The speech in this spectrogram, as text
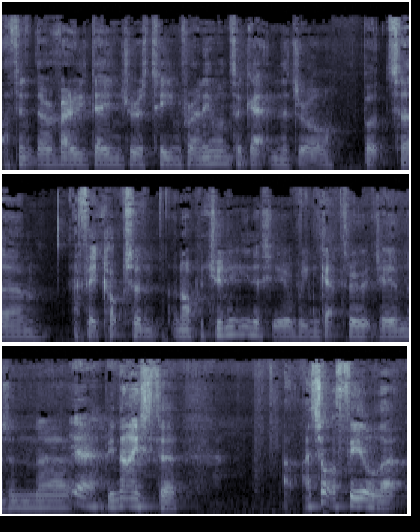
I think they're a very dangerous team for anyone to get in the draw. But um, FA Cup's an, an opportunity this year if we can get through it, James, and uh, Yeah. it'd be nice to. I- sort of feel that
